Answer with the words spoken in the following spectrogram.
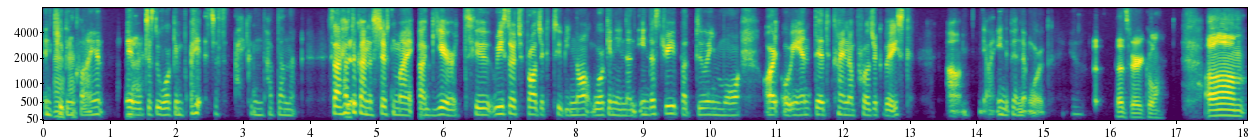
and keeping client and just working. It's just I couldn't have done that. So I have Yeah. to kind of shift my uh, gear to research project to be not working in an industry, but doing more art oriented kind of project based, um, yeah, independent work. Yeah. That's very cool. Um,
